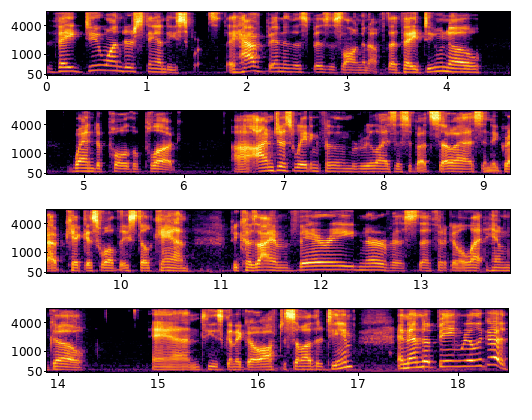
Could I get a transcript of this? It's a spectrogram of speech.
they do understand esports. They have been in this business long enough that they do know when to pull the plug. Uh, I'm just waiting for them to realize this about Soaz and to grab Kick as well. they still can, because I am very nervous that they're going to let him go, and he's going to go off to some other team and end up being really good.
